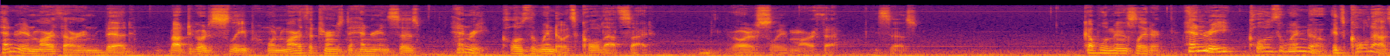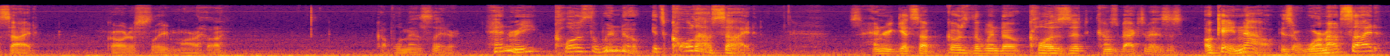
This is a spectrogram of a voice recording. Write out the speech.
Henry and Martha are in bed, about to go to sleep, when Martha turns to Henry and says, Henry, close the window, it's cold outside. Go to sleep, Martha, he says. A couple of minutes later, Henry, close the window, it's cold outside. Go to sleep, Martha. A couple of minutes later, Henry, close the window, it's cold outside. So Henry gets up, goes to the window, closes it, comes back to bed, and says, Okay, now, is it warm outside?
